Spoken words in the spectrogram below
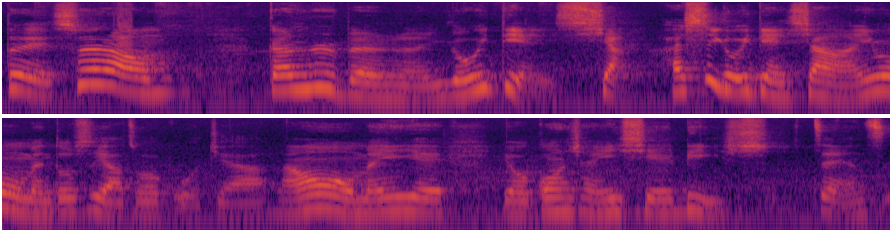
对，虽然跟日本人有一点像，还是有一点像啊，因为我们都是亚洲国家，然后我们也有共享一些历史这样子，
